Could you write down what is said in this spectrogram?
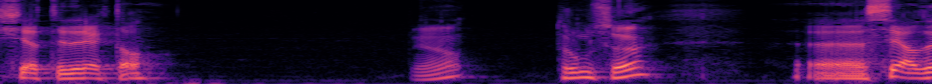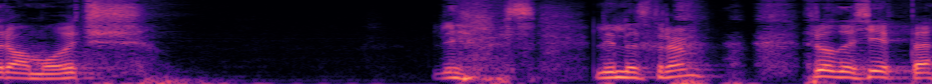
Kjetil Rekdal. Ja. Tromsø. Eh, Sead Ramovic. Lillestrøm. Frode Kippe.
